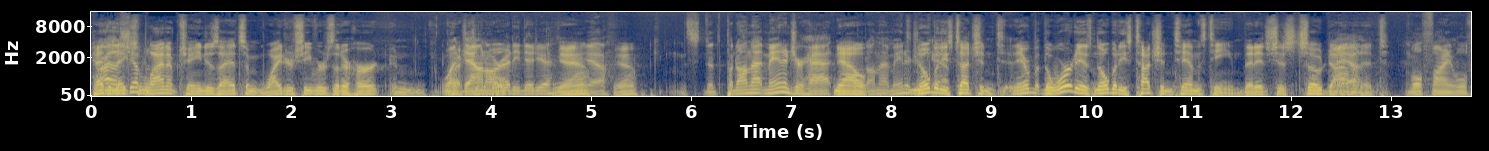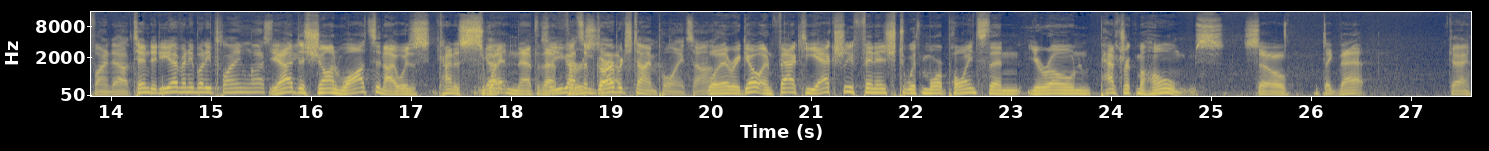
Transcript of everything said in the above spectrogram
Had All to right, make some lineup changes. I had some wide receivers that are hurt and Went down already, did you? Yeah, Yeah. yeah. Let's, let's put on that manager hat. Now, put on that manager. nobody's cap. touching. The word is nobody's touching Tim's team. That it's just so dominant. Yeah. We'll find. We'll find out. Tim, did you have anybody playing last? Yeah, night? Deshaun Watson. I was kind of You got- sweating after that. So you got first some half. garbage time points, huh? Well, there we go. In fact, he actually finished with more points than your own Patrick Mahomes. So I'll take that. okay.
